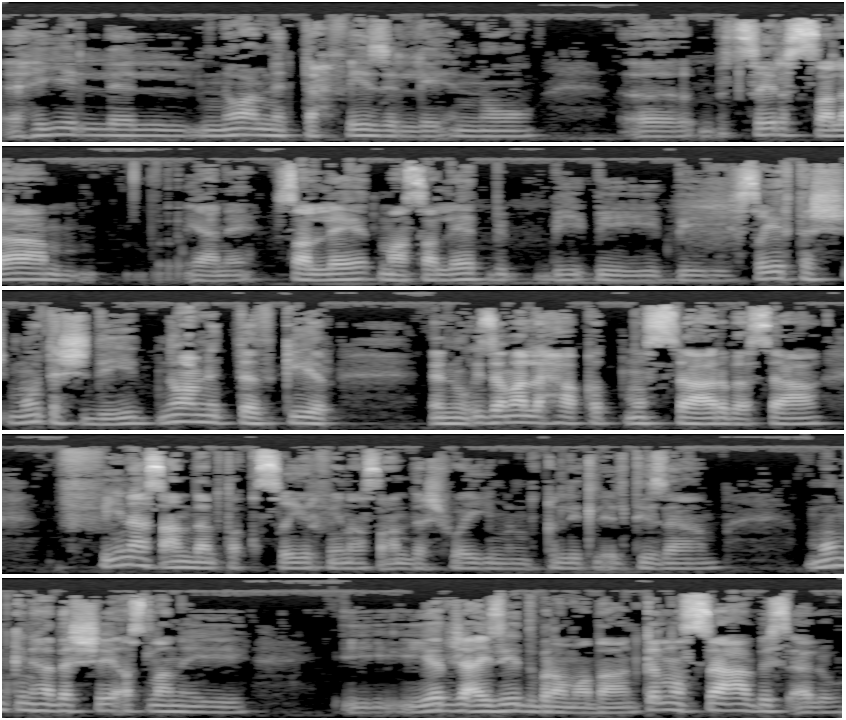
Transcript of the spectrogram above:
آه، هي ال- النوع من التحفيز اللي إنه آه، بتصير الصلاة يعني صليت ما صليت بي- بي- بي- بيصير تش مو تشديد نوع من التذكير إنه إذا ما لحقت نص ساعة ربع ساعة. في ناس عندها تقصير في ناس عندها شوي من قلة الالتزام. ممكن هذا الشيء أصلا ي... ي- يرجع يزيد برمضان. كل نص ساعة بيسألوا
